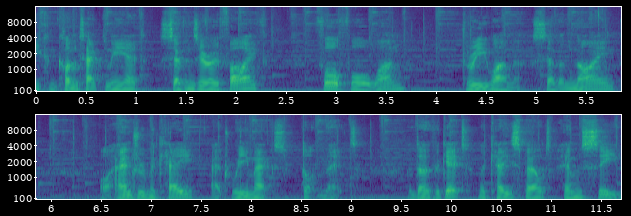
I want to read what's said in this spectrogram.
You can contact me at 705 441 3179 or Andrew McKay at remax.net. And don't forget, McKay spelt M C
